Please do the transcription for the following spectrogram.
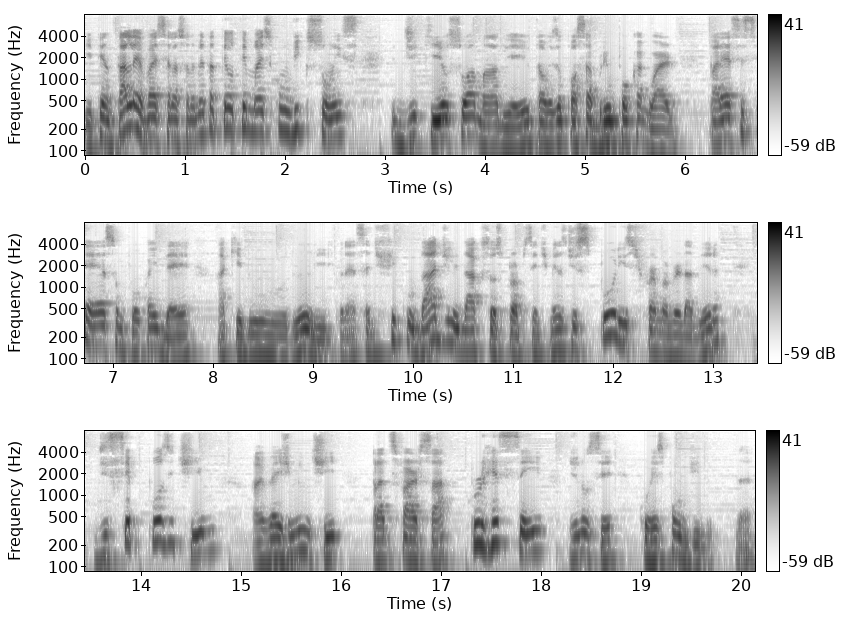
E tentar levar esse relacionamento até eu ter mais convicções de que eu sou amado. E aí talvez eu possa abrir um pouco a guarda. Parece ser essa um pouco a ideia aqui do, do eu lírico, né? Essa dificuldade de lidar com seus próprios sentimentos, de expor isso de forma verdadeira de ser positivo ao invés de mentir para disfarçar por receio de não ser correspondido. Né?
